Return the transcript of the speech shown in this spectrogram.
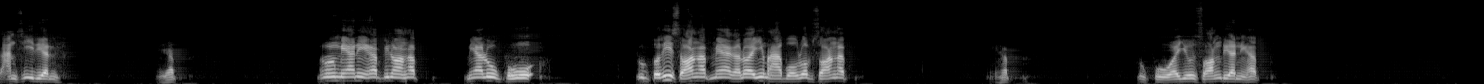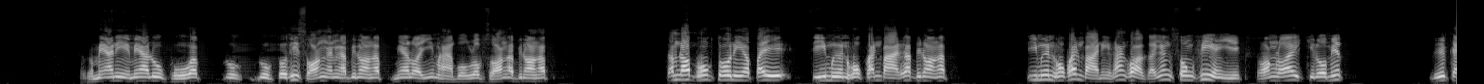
สามสี่เดือนนี่ครับน้องแม่นี่ครับพี่น้องครับแม่ลูกผูลูกตัวที่สองครับแม่ก็ร้อยยี่ห้าบวกลบสองครับนี่ครับ ลูกผูอายุสองเดือนนี่ครับแล้วก็แม่นี่แม่ลูกผูครับลูกลูกตัวที่สองกันครับพี่น้องครับแม่ร้อยยี่ห้าบวกลบสองครับพี่น้องครับสำหรับหกตัวนี้ไป สี่หมื่นหกพันบาทครับพี่น้องครับสี่หมื่นหกพันบาทนี่ทางข้อก็ยังส่งฟรีอีกสองร้อยกิโลเมตร หรือไกล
